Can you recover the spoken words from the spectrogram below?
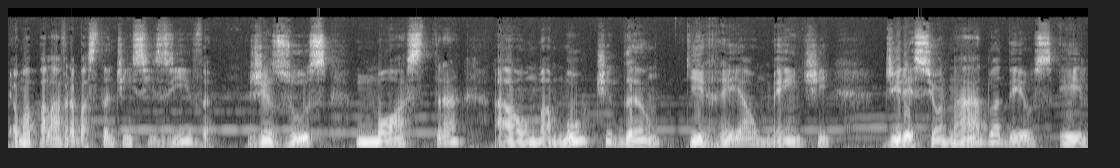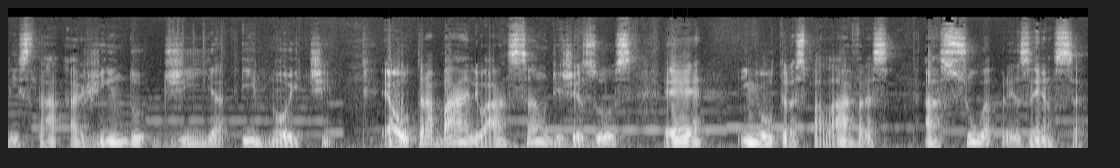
é uma palavra bastante incisiva. Jesus mostra a uma multidão que realmente direcionado a Deus, ele está agindo dia e noite. É o trabalho, a ação de Jesus, é, em outras palavras, a sua presença,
